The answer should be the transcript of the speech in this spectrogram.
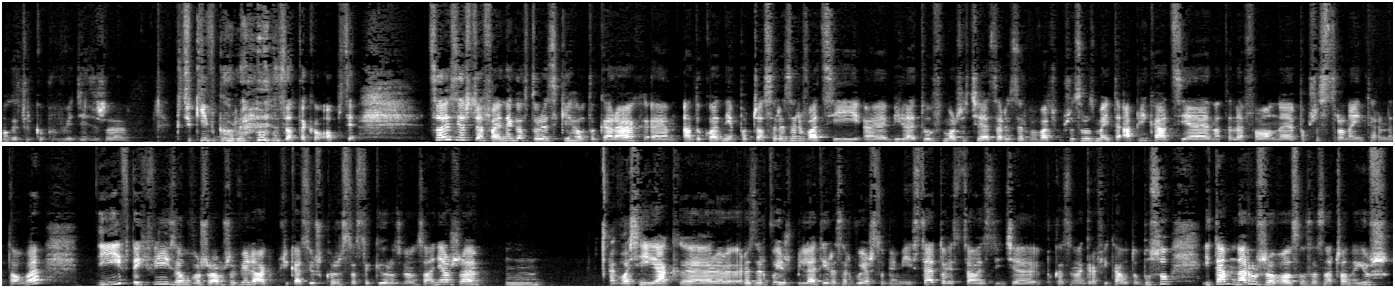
mogę tylko powiedzieć, że kciuki w górę za taką opcję. Co jest jeszcze fajnego w tureckich autokarach, e, a dokładnie podczas rezerwacji e, biletów możecie zarezerwować poprzez rozmaite aplikacje na telefony, poprzez strony internetowe. I w tej chwili zauważyłam, że wiele aplikacji już korzysta z takiego rozwiązania, że mm, właśnie jak e, rezerwujesz bilet i rezerwujesz sobie miejsce, to jest całe zdjęcie, pokazana grafika autobusu i tam na różowo są zaznaczone już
